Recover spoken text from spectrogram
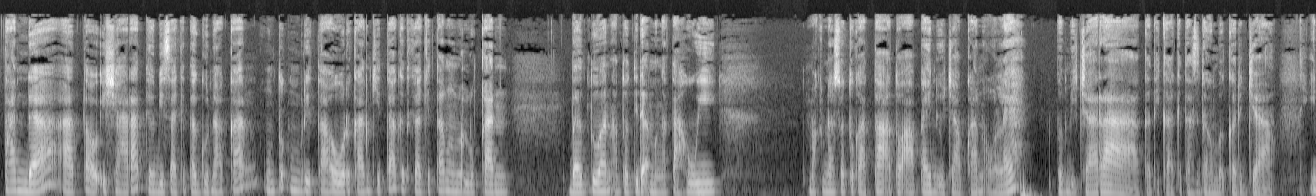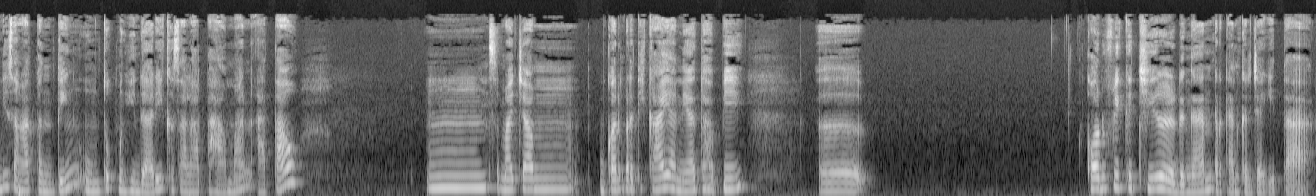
tanda atau isyarat yang bisa kita gunakan untuk memberitahu rekan kita ketika kita memerlukan bantuan atau tidak mengetahui makna suatu kata atau apa yang diucapkan oleh pembicara ketika kita sedang bekerja. Ini sangat penting untuk menghindari kesalahpahaman atau hmm, semacam bukan pertikaian ya, tapi uh, konflik kecil dengan rekan kerja kita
